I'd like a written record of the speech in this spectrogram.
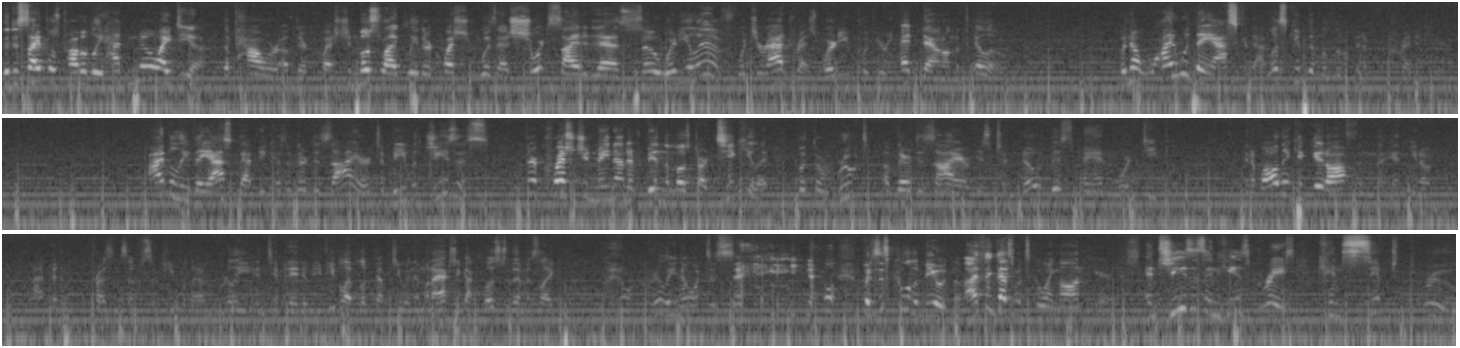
The disciples probably had no idea the power of their question. Most likely, their question was as short sighted as So, where do you live? What's your address? Where do you put your head down on the pillow? But now, why would they ask that? Let's give them a little bit of credit here. I believe they asked that because of their desire to be with Jesus. Their question may not have been the most articulate, but the root of their desire is to know this man more deeply. And if all they could get off, and, and you know, I've been in the presence of some people that have really intimidated me, people I've looked up to, and then when I actually got close to them, it's like, I don't really know what to say, you know? But it's just cool to be with them. I think that's what's going on here. And Jesus, in His grace, can sift through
